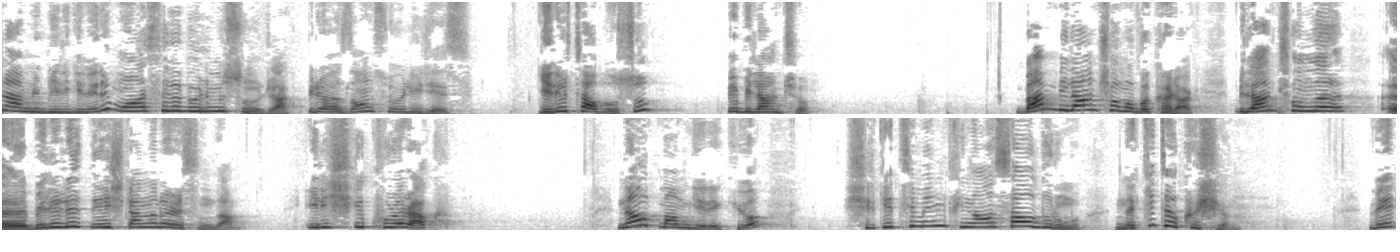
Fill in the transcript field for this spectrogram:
önemli bilgileri muhasebe bölümü sunacak. Birazdan söyleyeceğiz. Gelir tablosu ve bilanço. Ben bilançoma bakarak, bilançomla e, belirli değişkenler arasında ilişki kurarak ne yapmam gerekiyor? Şirketimin finansal durumu, nakit akışı ve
